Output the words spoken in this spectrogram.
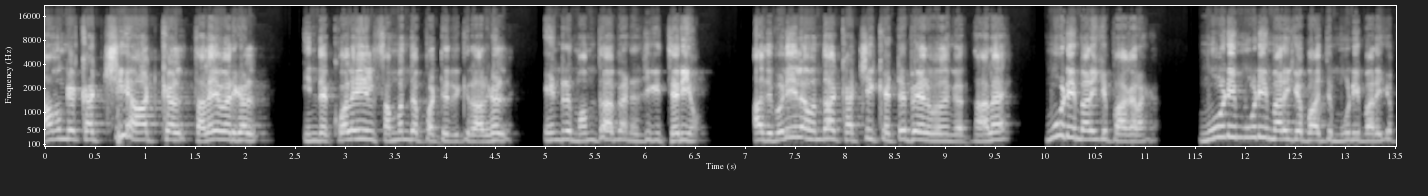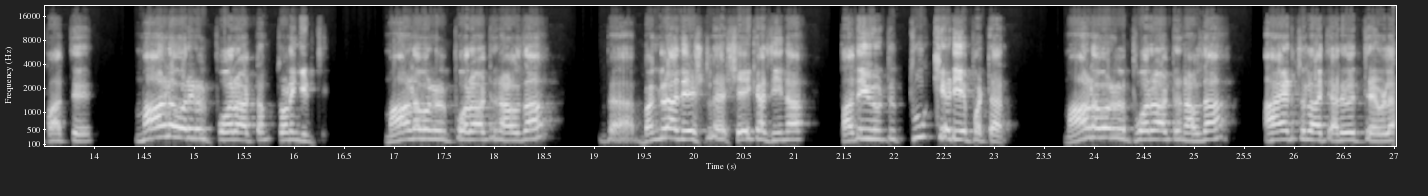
அவங்க கட்சி ஆட்கள் தலைவர்கள் இந்த கொலையில் சம்பந்தப்பட்டிருக்கிறார்கள் என்று மம்தா பானர்ஜிக்கு தெரியும். அது வெளியில வந்தா கட்சி கெட்ட பேர் வருங்கிறதுனால மூடி மறைக்க பாக்குறாங்க. மூடி மூடி மறைக்க பார்த்து மூடி மறைக்க பார்த்து மாணவர்கள் போராட்டம் தொடங்கிடுச்சு. மாணவர்கள் போராட்டினால்தான் பங்களாதேஷ்ல ஷேக் ஹசீனா பதவி விட்டு தூக்கி அடியப்பட்டார் மாணவர்கள் போராட்டினால்தான் ஆயிரத்தி தொள்ளாயிரத்தி அறுபத்தி ஏழுல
